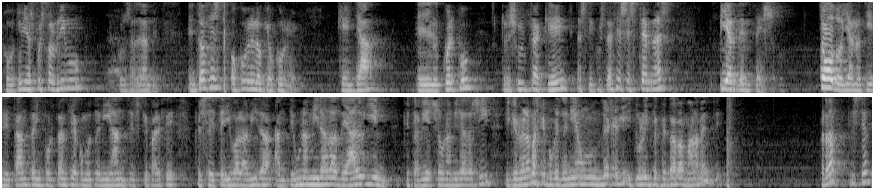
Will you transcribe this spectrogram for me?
Como tú ya has puesto el ritmo, pues. Entonces ocurre lo que ocurre, que ya el cuerpo resulta que las circunstancias externas pierden peso todo ya no tiene tanta importancia como tenía antes, que parece que se te iba la vida ante una mirada de alguien que te había hecho una mirada así y que no era más que porque tenía un deje aquí y tú lo interpretabas malamente. ¿Verdad, Cristian?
